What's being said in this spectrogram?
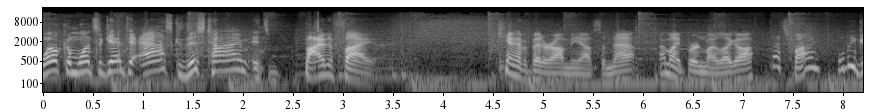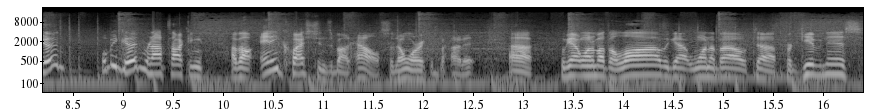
Welcome once again to Ask. This time it's by the fire. Can't have a better ambiance than that. I might burn my leg off. That's fine. We'll be good. We'll be good. We're not talking about any questions about hell, so don't worry about it. Uh, we got one about the law, we got one about uh, forgiveness,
